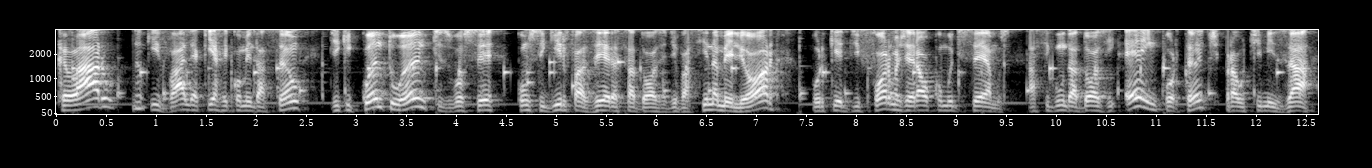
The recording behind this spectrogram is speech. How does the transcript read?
Claro que vale aqui a recomendação de que quanto antes você conseguir fazer essa dose de vacina, melhor, porque de forma geral, como dissemos, a segunda dose é importante para otimizar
